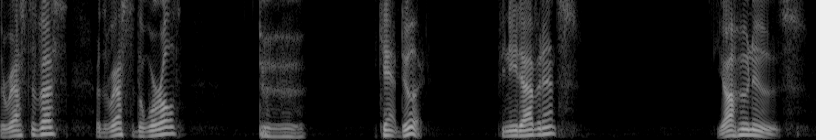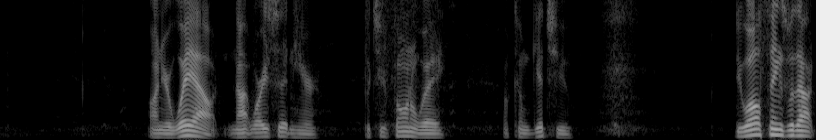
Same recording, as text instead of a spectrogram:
The rest of us, or the rest of the world, duh, can't do it. If you need evidence, Yahoo News. On your way out, not while you're sitting here. Put your phone away. I'll come get you. Do all things without.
